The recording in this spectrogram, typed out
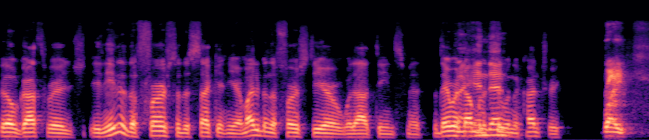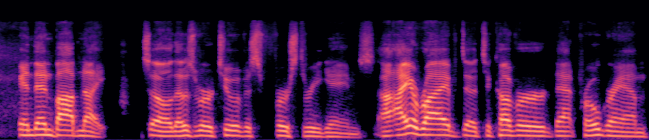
Bill Guthridge. He needed the first or the second year. It might have been the first year without Dean Smith, but they were right. number then, two in the country. Right. And then Bob Knight. So those were two of his first three games. I arrived uh, to cover that program.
